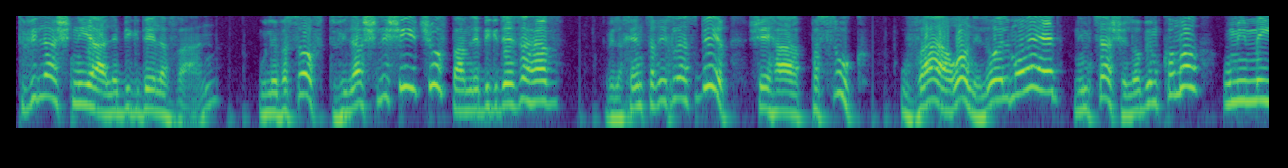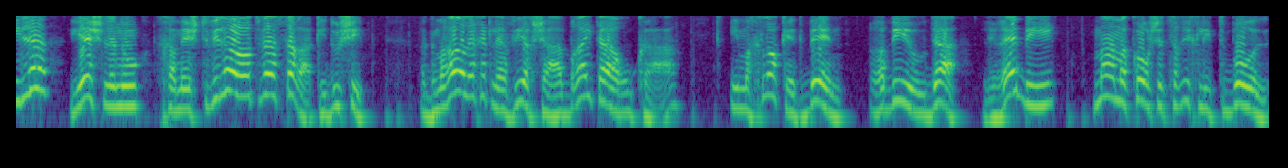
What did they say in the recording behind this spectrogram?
טבילה שנייה לבגדי לבן, ולבסוף טבילה שלישית שוב פעם לבגדי זהב. ולכן צריך להסביר שהפסוק ובא אהרון אלו אל מועד נמצא שלא במקומו וממילא יש לנו חמש טבילות ועשרה קידושים. הגמרא הולכת להביא עכשיו ברייתא ארוכה עם מחלוקת בין רבי יהודה לרבי מה המקור שצריך לטבול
